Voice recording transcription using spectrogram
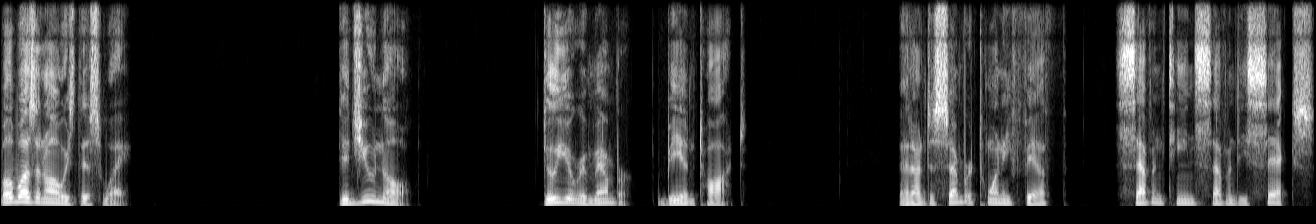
Well, it wasn't always this way. Did you know? Do you remember being taught that on December 25th, 1776,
